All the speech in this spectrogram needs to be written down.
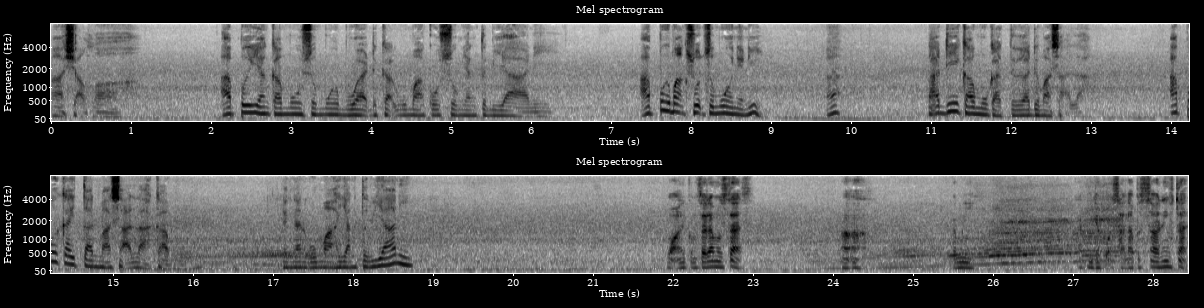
Masya Allah. Apa yang kamu semua buat dekat rumah kosong yang terbiar ni? Apa maksud semuanya ni? Ha? Tadi kamu kata ada masalah. Apa kaitan masalah kamu dengan rumah yang terbiar ni? Waalaikumsalam Ustaz Haa uh Kami Kami dah buat salah besar ni Ustaz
